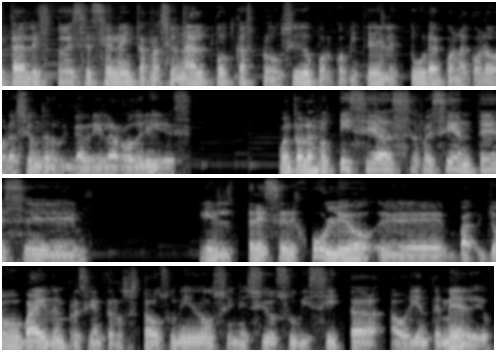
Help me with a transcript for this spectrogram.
tal? Esto es Escena Internacional, podcast producido por Comité de Lectura con la colaboración de Gabriela Rodríguez. Cuanto a las noticias recientes, eh, el 13 de julio, eh, Joe Biden, presidente de los Estados Unidos, inició su visita a Oriente Medio,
